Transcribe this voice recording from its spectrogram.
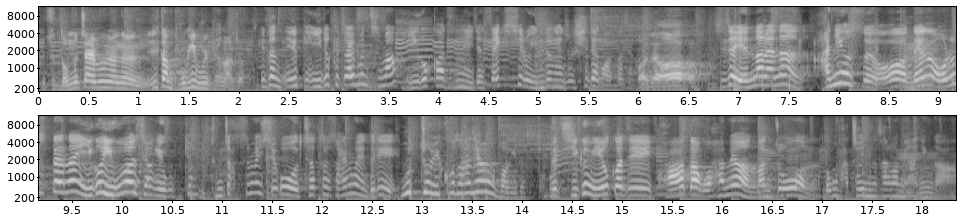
그렇죠. 너무 짧으면은 일단 보기 불편하죠. 일단 이렇게 이렇게 짧은 치마 이것까지는 이제 섹시로 인정해줄 시대가 왔다 생각. 맞아 아, 진짜 옛날에는 아니었어요. 내가 어렸을 때는 이거 입으면서 자기 이거 그냥 등짝 스매시고 지하철에서 할머니들이 옷 좀 입고 다녀 막 이랬어. 근데 지금 이거까지 과하다고 하면 난 좀 너무 갇혀 있는 사람이 아닌가.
